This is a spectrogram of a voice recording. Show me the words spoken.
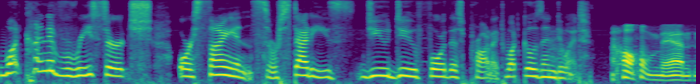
What kind of research or science or studies do you do for this product? What goes into it? Oh man,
